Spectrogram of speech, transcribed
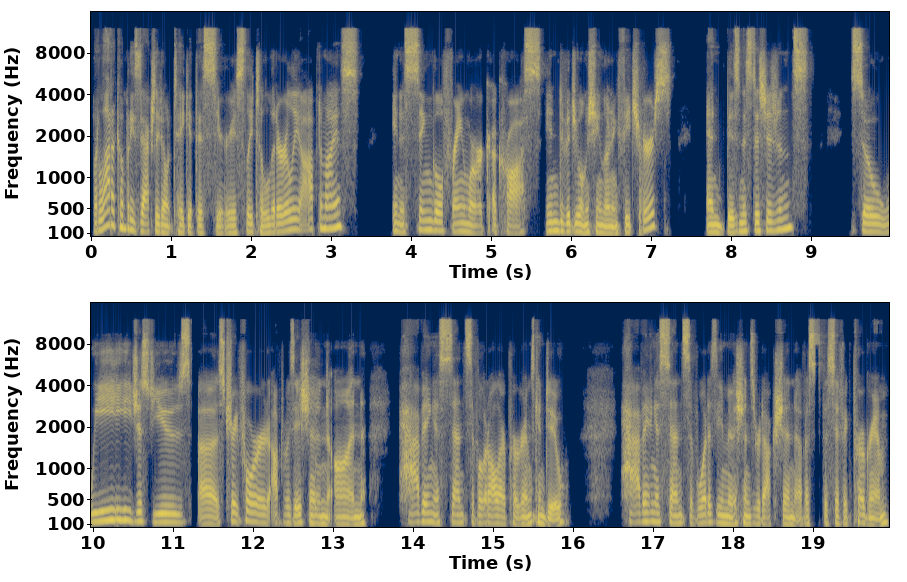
but a lot of companies actually don't take it this seriously to literally optimize in a single framework across individual machine learning features and business decisions. So we just use a straightforward optimization on having a sense of what all our programs can do, having a sense of what is the emissions reduction of a specific program.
